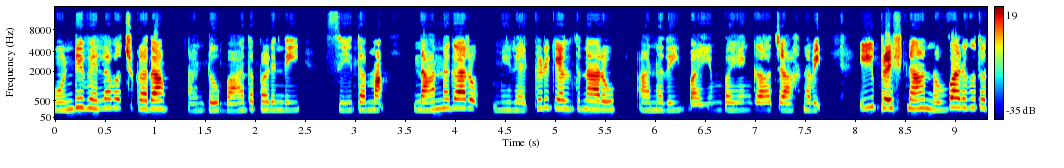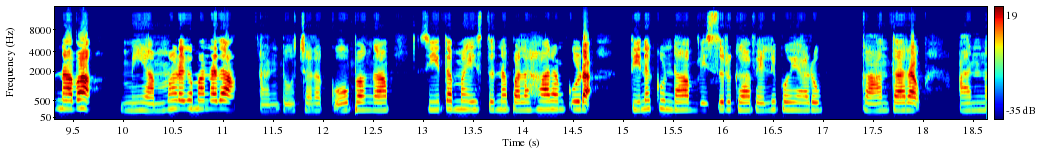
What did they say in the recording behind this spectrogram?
ఉండి వెళ్ళవచ్చు కదా అంటూ బాధపడింది సీతమ్మ. నాన్నగారు మీరెక్కడికి వెళ్తున్నారు? అన్నది భయం భయంగా జాహ్నవి. ఈ ప్రశ్న నువ్వు అడుగుతున్నావా? మీ అమ్మ అడగమన్నదా? అంటూ చాలా కోపంగా సీతమ్మ ఇస్తున్న పలహారం కూడా తినకుండా విసురుగా వెళ్ళిపోయాడు కాంతారావు. అన్న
